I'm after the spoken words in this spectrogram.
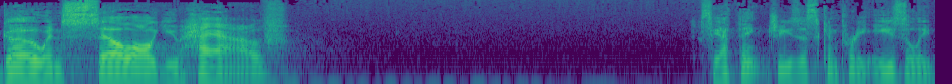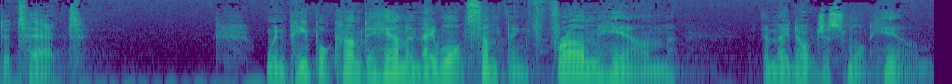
go and sell all you have. See, I think Jesus can pretty easily detect when people come to him and they want something from him and they don't just want him.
